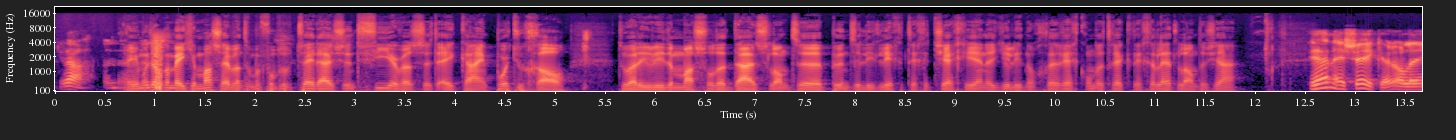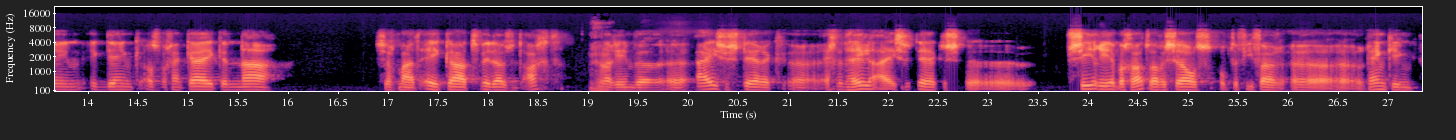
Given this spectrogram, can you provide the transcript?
ja, een, je moet ook een beetje massa hebben, want bijvoorbeeld op 2004 was het EK in Portugal. Toen hadden jullie de mazzel dat Duitsland uh, punten liet liggen tegen Tsjechië en dat jullie het nog eh, recht konden trekken tegen Letland. Dus ja. Ja, nee, zeker. Alleen ik denk als we gaan kijken naar zeg maar het EK 2008, waarin we uh, ijzersterk, uh, echt een hele ijzersterke serie hebben gehad, waar we zelfs op de FIFA-ranking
